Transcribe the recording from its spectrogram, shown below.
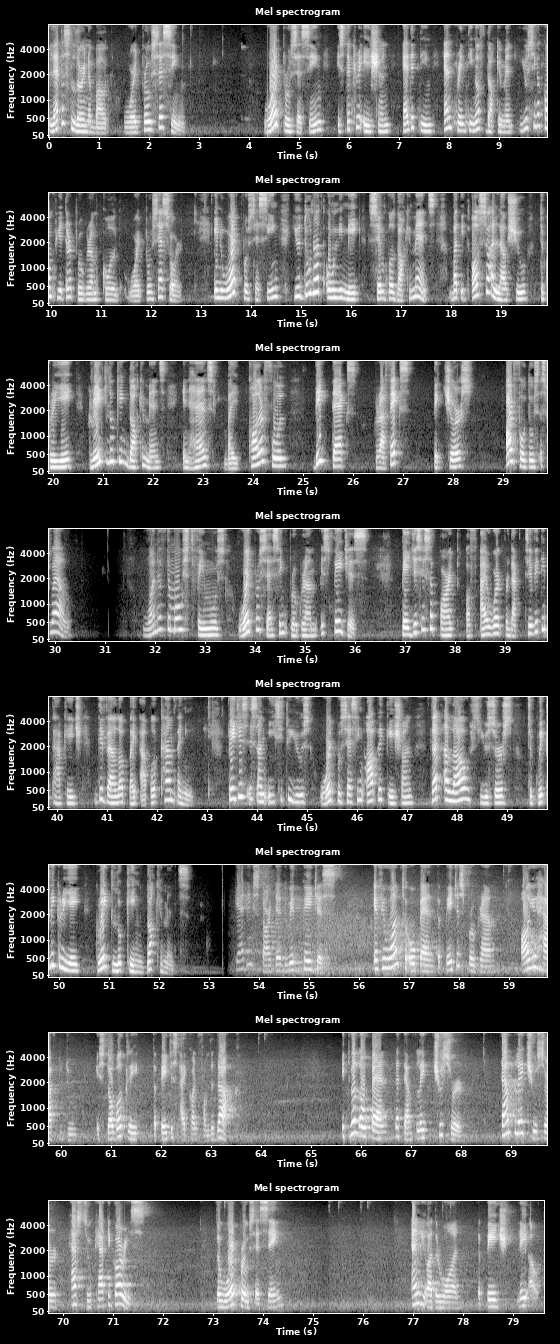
Let us learn about word processing. Word processing is the creation, editing, and printing of document using a computer program called word processor. In word processing, you do not only make simple documents, but it also allows you to create great-looking documents enhanced by colorful, big text, graphics, pictures, or photos as well. One of the most famous word processing program is Pages. Pages is a part of iWork productivity package developed by Apple Company. Pages is an easy-to-use word processing application that allows users to quickly create great-looking documents. Getting started with Pages. If you want to open the Pages program, all you have to do is double-click the Pages icon from the dock. It will open the Template Chooser. Template Chooser has two categories the word processing, and the other one, the page layout.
